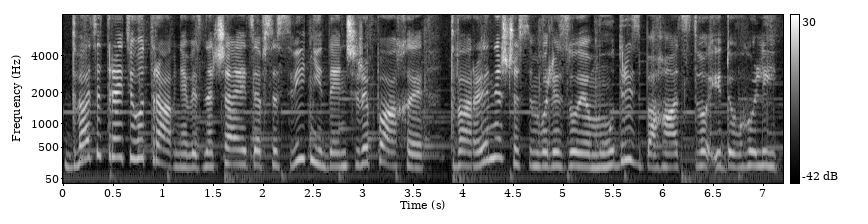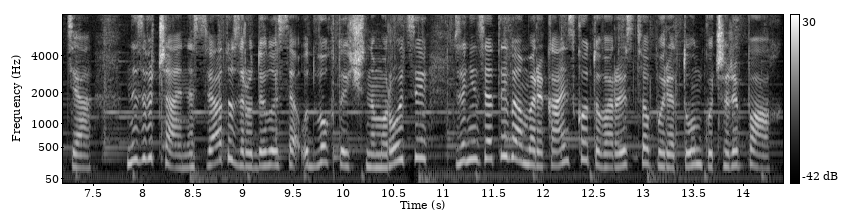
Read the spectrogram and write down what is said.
23 травня відзначається Всесвітній день черепахи, тварини, що символізує мудрість, багатство і довголіття. Незвичайне свято зародилося у 2000 році з ініціативи американського товариства порятунку черепах.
